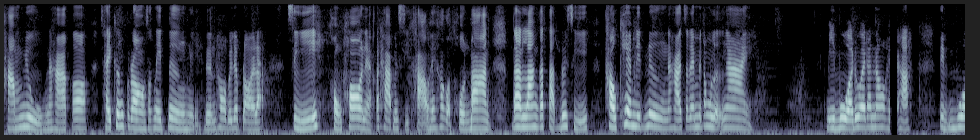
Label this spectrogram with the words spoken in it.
ค้ำอยู่นะคะ ก็ใช้เครื่องกรองสักนิดนึงนี่เดินท่อไปเรียบร้อยละสีของท่อเนี่ยก็ทาเป็นสีขาวให้เข้ากับโทนบ้าน ด้านล่างก็ตัดด้วยสีเทาเข้มนิดนึงนะคะ จะได้ไม่ต้องเลอะง่าย มีบัวด้วยด้านนอกเห็นไหมคะติดบัว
